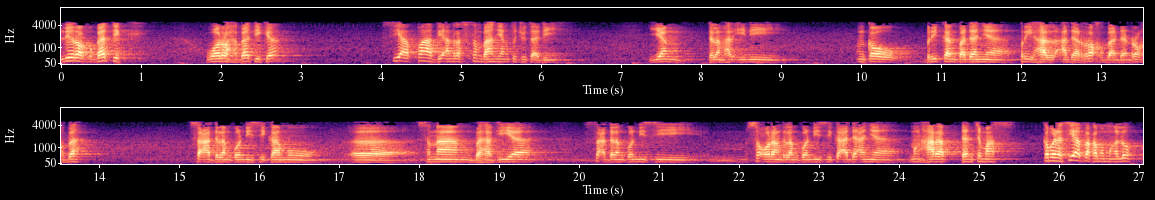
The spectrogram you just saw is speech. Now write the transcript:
lirakbatik. Warahbatika. Siapa di antara sesembahan yang tujuh tadi. Yang dalam hal ini engkau berikan padanya perihal ada rohbah dan rohbah saat dalam kondisi kamu uh, senang, bahagia, saat dalam kondisi seorang dalam kondisi keadaannya mengharap dan cemas, kepada siapa kamu mengeluh?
